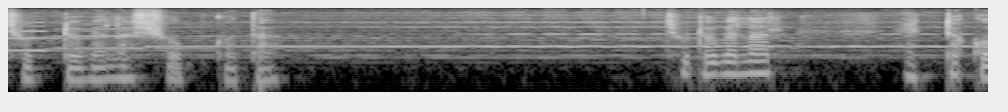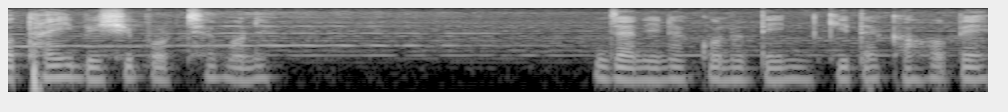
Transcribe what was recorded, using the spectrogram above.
ছোট্টবেলার সব কথা। ছোটবেলার একটা কথাই বেশি পড়ছে মনে। জানি না কোনো দিন কি দেখা হবে।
